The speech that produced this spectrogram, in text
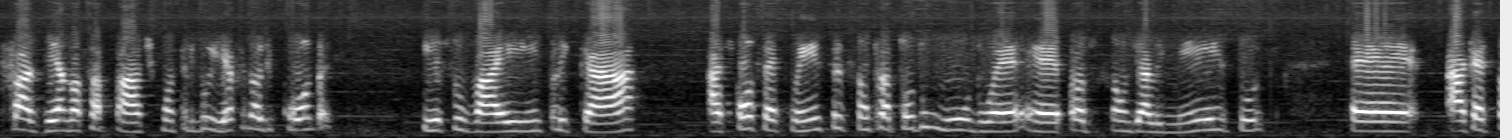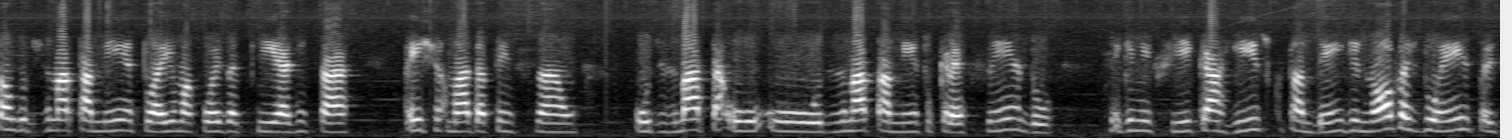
fazer a nossa parte, contribuir. Afinal de contas, isso vai implicar, as consequências são para todo mundo, é, é, produção de alimentos, é, a questão do desmatamento, aí uma coisa que a gente tá, tem chamado a atenção, o, desmata, o, o desmatamento crescendo significa risco também de novas doenças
